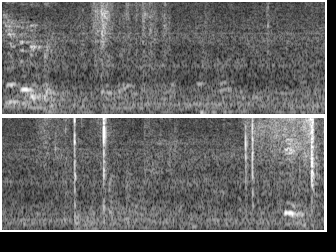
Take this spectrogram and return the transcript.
¿Qué es el respeto? ¿Qué?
